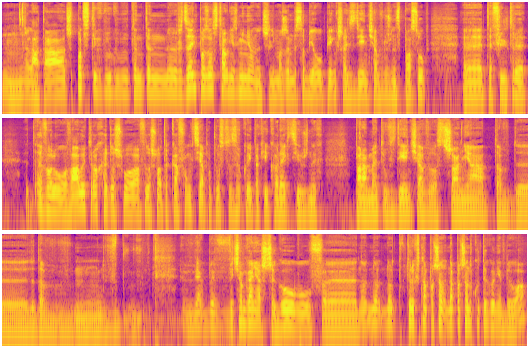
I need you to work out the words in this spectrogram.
mm, lata. Pod ten, ten rdzeń pozostał niezmieniony, czyli możemy sobie upiększać zdjęcia w różny sposób. E, te filtry ewoluowały trochę, doszło, doszła taka funkcja po prostu zwykłej takiej korekcji różnych parametrów zdjęcia, wyostrzania, do, jakby wyciągania szczegółów, e, no, no, no, których na, na początku tego nie było.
